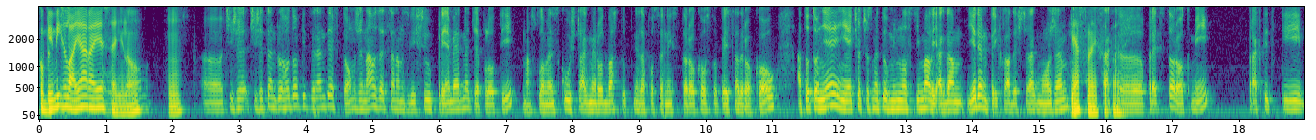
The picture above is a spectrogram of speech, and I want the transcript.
ako by mizla jara jeseň, no. Uh-huh. Čiže, čiže ten dlhodobý trend je v tom, že naozaj sa nám zvyšujú priemerné teploty na Slovensku už takmer o 2 stupne za posledných 100 rokov, 150 rokov. A toto nie je niečo, čo sme tu v minulosti mali. Ak dám jeden príklad ešte, ak môžem, Jasné, tak uh, pred 100 rokmi prakticky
